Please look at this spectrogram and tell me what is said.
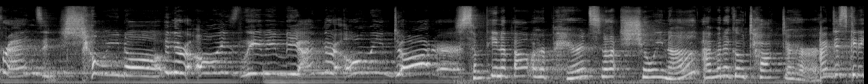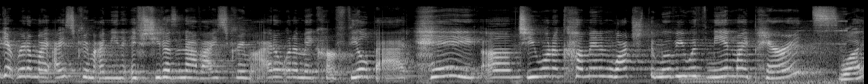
friends and showing off. And they're always leaving me. I'm their only daughter. Something about her parents not showing up? I'm gonna go talk to her. I'm just gonna get rid of my ice cream. I mean, if she doesn't have ice cream, I don't wanna make her feel bad. Hey, um, do you wanna come in and watch the movie with me and my parents? What?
